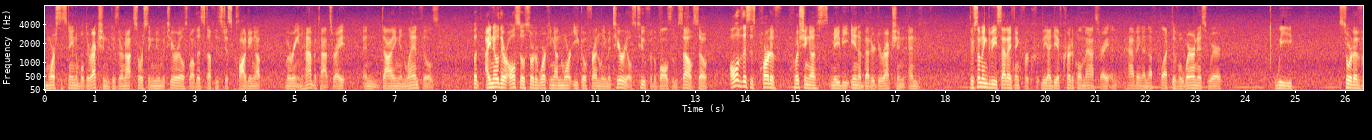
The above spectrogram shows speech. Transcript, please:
more sustainable direction because they're not sourcing new materials while this stuff is just clogging up marine habitats, right? And dying in landfills. But I know they're also sort of working on more eco-friendly materials too for the balls themselves. So all of this is part of pushing us maybe in a better direction and there's something to be said I think for cr- the idea of critical mass, right? And having enough collective awareness where we sort of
